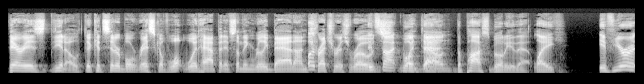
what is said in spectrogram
there is, you know, the considerable risk of what would happen if something really bad on But treacherous roads it's not well, went that- down. The possibility of that, like, if you're,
